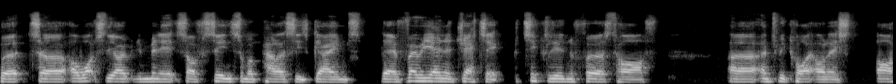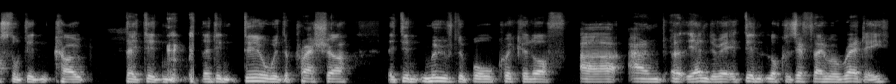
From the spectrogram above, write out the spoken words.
But uh, I watched the opening minutes. I've seen some of Palace's games. They're very energetic, particularly in the first half. Uh, and to be quite honest, Arsenal didn't cope. They didn't. they didn't deal with the pressure. They didn't move the ball quick enough, uh, and at the end of it, it didn't look as if they were ready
